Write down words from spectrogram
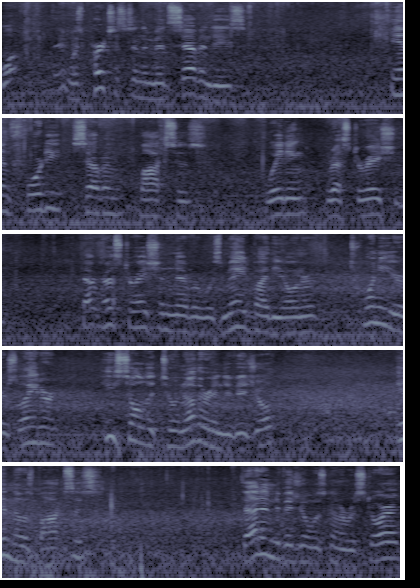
It was purchased in the mid 70s in 47 boxes waiting restoration. That restoration never was made by the owner. 20 years later, he sold it to another individual in those boxes. That individual was going to restore it.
